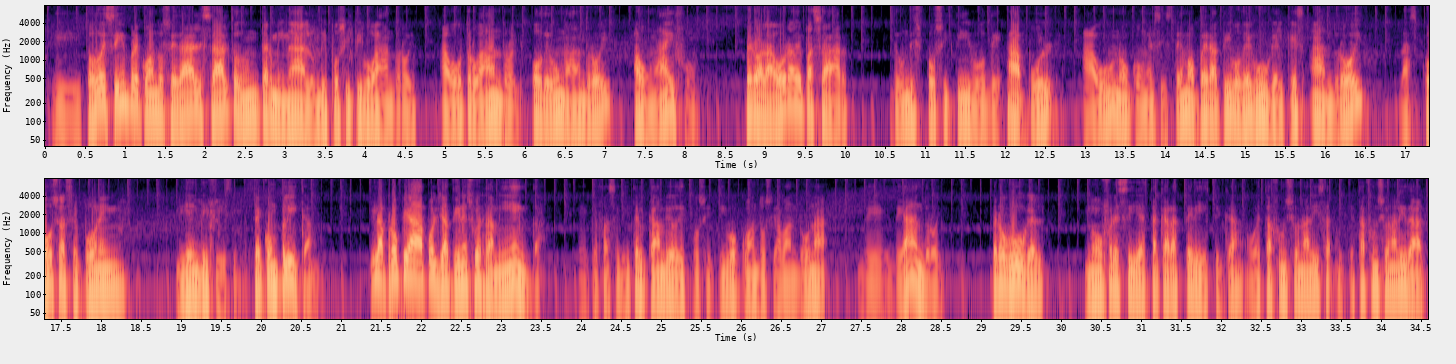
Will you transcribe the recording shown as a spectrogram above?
Y todo es simple cuando se da el salto de un terminal, un dispositivo Android, a otro Android o de un Android a un iPhone. Pero a la hora de pasar de un dispositivo de Apple a uno con el sistema operativo de Google, que es Android, las cosas se ponen bien difíciles, se complican. Y la propia Apple ya tiene su herramienta eh, que facilita el cambio de dispositivo cuando se abandona de, Android. Pero Google no ofrecía esta característica o esta funcionalidad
